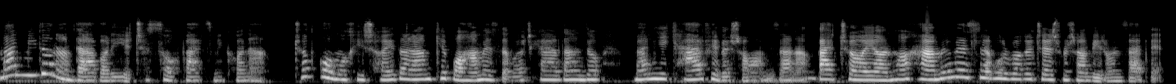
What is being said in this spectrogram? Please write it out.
من می‌دانم درباره چه صحبت می‌کنم چون قوم و هایی دارم که با هم ازدواج کردند و من یک حرفی به شما می‌زنم. بچه های آنها همه مثل قورباغه چشمشان بیرون زده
